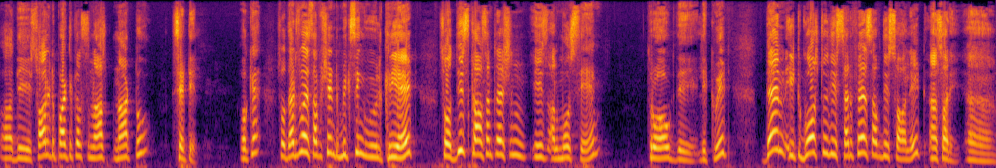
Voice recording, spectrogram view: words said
uh, the solid particles not, not to settle. Okay. So, that is why sufficient mixing we will create. So, this concentration is almost same throughout the liquid. Then it goes to the surface of the solid uh, sorry uh,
